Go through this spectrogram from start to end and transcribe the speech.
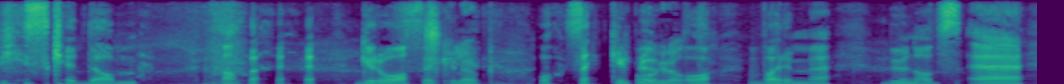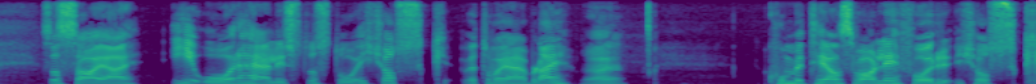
fiskedam, gråt Sekkeløp. og sekkeløp Og og, varme bunads. Eh, så sa jeg I år har jeg lyst til å stå i kiosk. Vet du hva jeg blei? Komitéansvarlig for kiosk.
